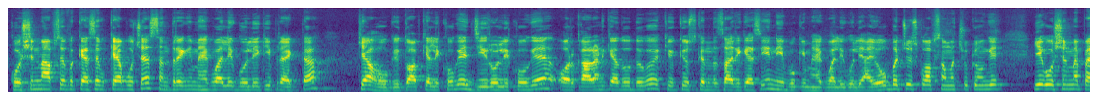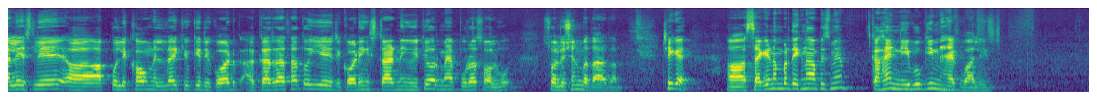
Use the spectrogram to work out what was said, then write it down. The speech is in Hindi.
क्वेश्चन में आपसे कैसे, क्या पूछा है? संतरे की महक वाली गोली की प्रायिकता क्या होगी? तो आप क्या लिखोगे? ज़ीरो लिखोगे और कारण क्या दो दोगे? क्योंकि उसके अंदर सारी कैसी है, नींबू की महक वाली गोली। आई होप बच्चों, इसको आप समझ चुके होंगे। ये क्वेश्चन मैं पहले इसलिए आपको लिखा हुआ मिल रहा है क्योंकि रिकॉर्ड कर रहा था तो ये रिकॉर्डिंग स्टार्ट नहीं हुई थी और मैं पूरा सॉल्व सॉल्यूशन बता रहा था। ठीक है? सेकेंड नंबर देखना आप इसमें। कहा है नींबू की महक वाली।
